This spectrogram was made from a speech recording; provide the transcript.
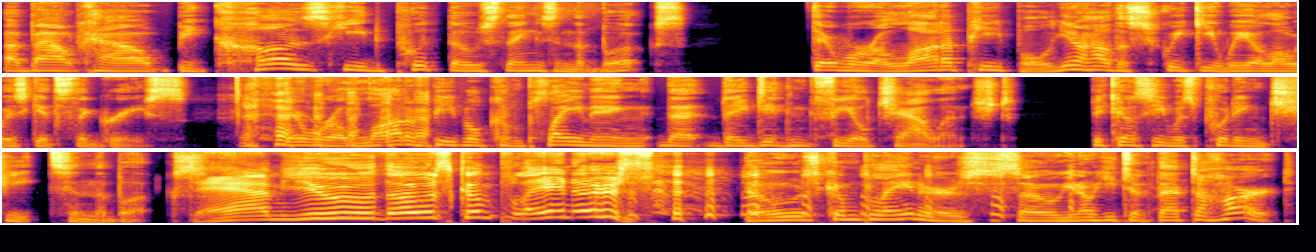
about how because he'd put those things in the books, there were a lot of people, you know how the squeaky wheel always gets the grease. There were a lot of people complaining that they didn't feel challenged because he was putting cheats in the books. Damn you, those complainers. those complainers. So, you know, he took that to heart.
